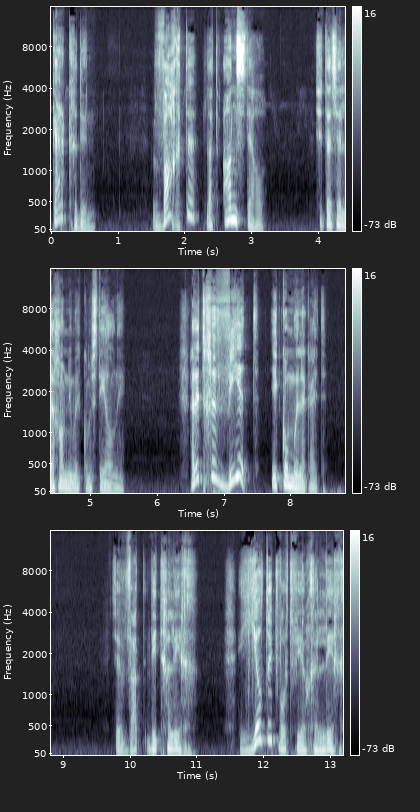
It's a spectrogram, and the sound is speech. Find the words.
kerk gedoen? Wagte laat aanstel sodat sy liggaam nie moet kom steel nie. Hulle het geweet hier kom moeilikheid sê wat wie het gelieg heeltyd word vir jou gelieg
